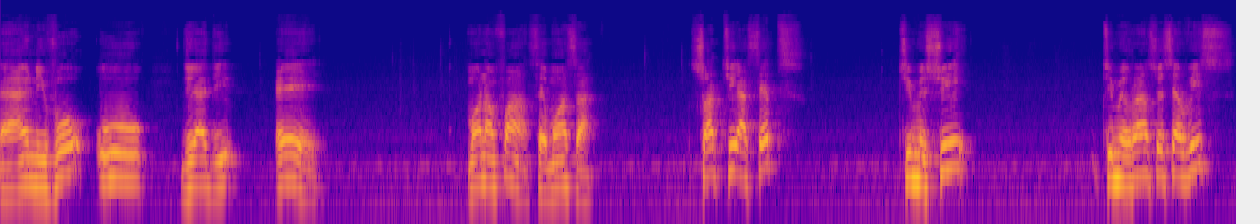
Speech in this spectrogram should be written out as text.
À un niveau où Dieu a dit, hé, mon enfant, c'est moi ça. Soit tu acceptes, tu me suis, tu me rends ce service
